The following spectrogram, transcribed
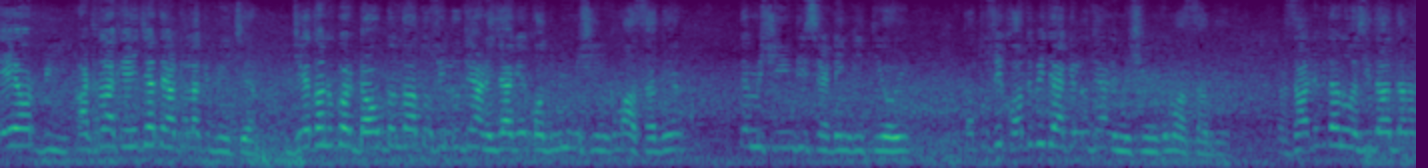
A ਔਰ B 8 ਲੱਖ ਏਜ ਆ ਤੇ 8 ਲੱਖ ਬੀਚ ਆ ਜੇ ਤੁਹਾਨੂੰ ਕੋਈ ਡਾਊਟ ਹੁੰਦਾ, ਤੁਸੀਂ ਲੁਧਿਆਣੇ ਜਾ ਕੇ ਖੁਦ ਵੀ ਮਸ਼ੀਨ ਘੁਮਾ ਸਕਦੇ ਆ ਤੇ ਮਸ਼ੀਨ ਦੀ ਸੈਟਿੰਗ ਕੀਤੀ ਹੋਈ, ਤਾਂ ਤੁਸੀਂ ਖੁਦ ਵੀ ਜਾ ਕੇ ਲੁਧਿਆਣੇ ਮਸ਼ੀਨ ਘੁਮਾ ਸਕਦੇ ਹੋ। ਰਿਜ਼ਲਟ ਵੀ ਤੁਹਾਨੂੰ ਅਸੀਂ ਦੱਸ ਦੇਣਾ,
